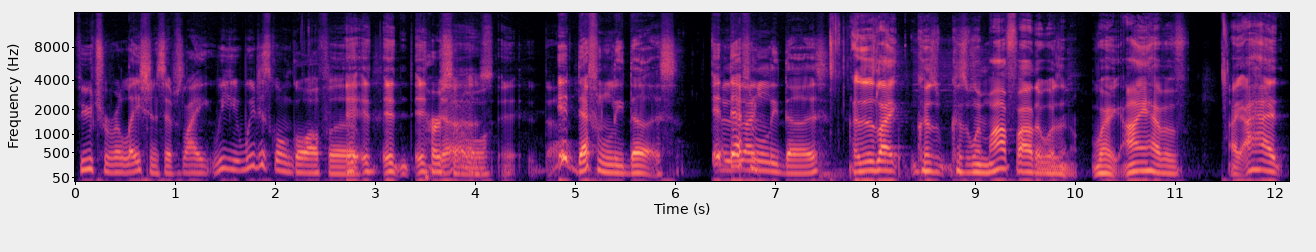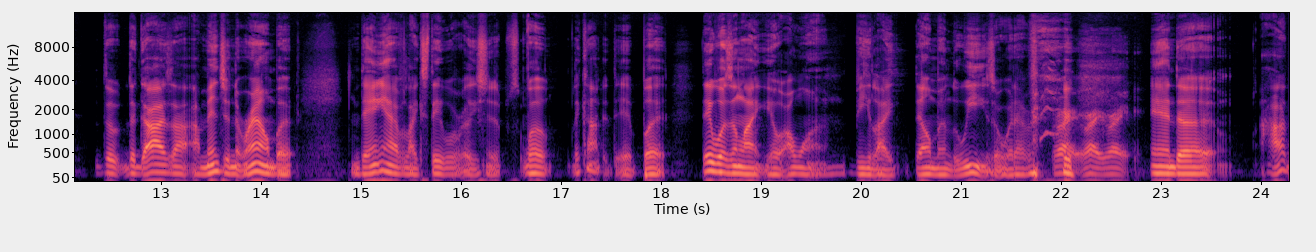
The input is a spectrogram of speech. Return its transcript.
future relationships? Like, we we just gonna go off of It it it, it Personal. does. It, does. it. Definitely does. It It's like- definitely does. Cause it's like, cause, cause when my father wasn't right, I ain't have a, like I had the the guys I, I mentioned around, but they ain't have like stable relationships. Well, they kind of did, but they wasn't like, yo, I want to be like Thelma and Louise or whatever. Right, right, right. and uh, I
